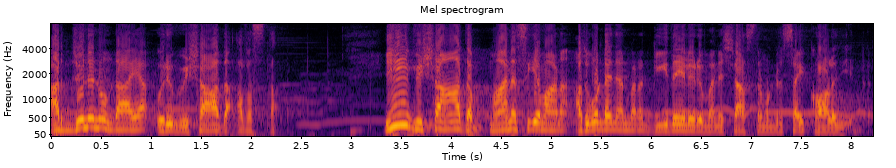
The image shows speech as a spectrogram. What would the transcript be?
അർജുനനുണ്ടായ ഒരു വിഷാദ അവസ്ഥ. ഈ വിഷാദം മാനസികമാണ്. അതുകൊണ്ടാണ് ഞാൻ പറഞ്ഞ ഗീതയിലൊരു മനഃശാസ്ത്രമുണ്ട് ഒരു സൈക്കോളജി ഉണ്ട്.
